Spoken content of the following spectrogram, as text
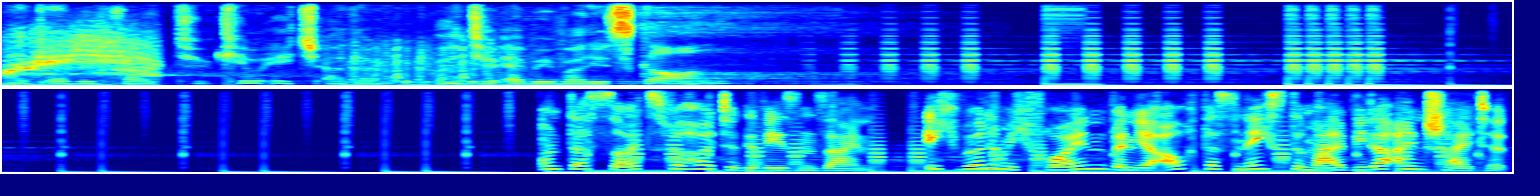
Make every fight to kill each other until everybody's gone. Das soll's für heute gewesen sein. Ich würde mich freuen, wenn ihr auch das nächste Mal wieder einschaltet.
